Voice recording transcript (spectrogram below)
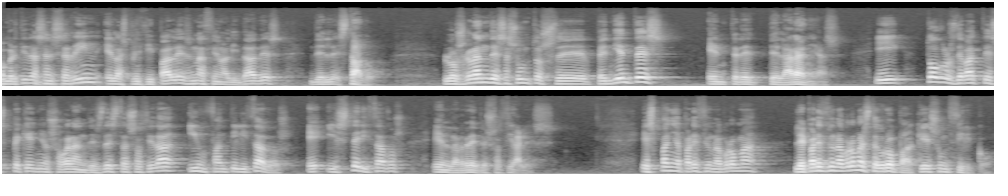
convertidas en serrín en las principales nacionalidades del Estado. Los grandes asuntos eh, pendientes entre telarañas y todos los debates pequeños o grandes de esta sociedad infantilizados e histerizados en las redes sociales. España parece una broma, le parece una broma a esta Europa, que es un circo.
